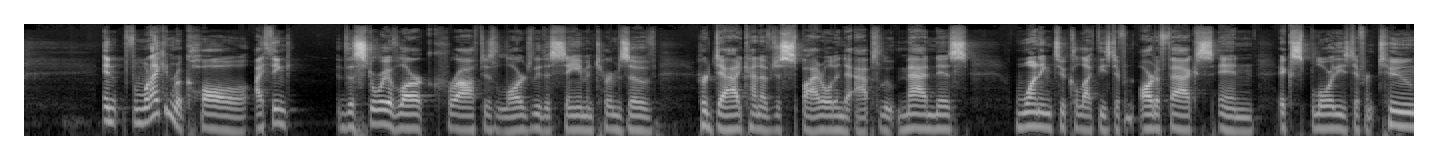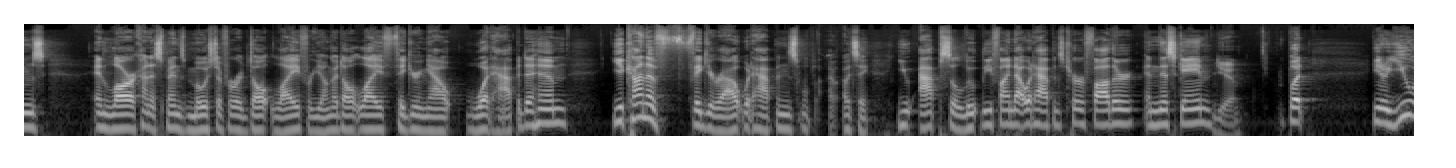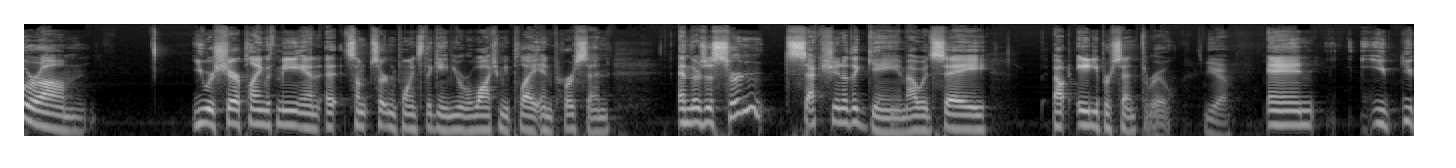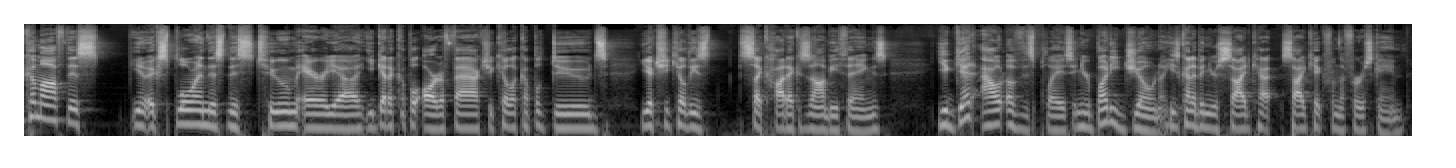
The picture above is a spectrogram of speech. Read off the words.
And from what I can recall, I think the story of Lara Croft is largely the same in terms of her dad kind of just spiraled into absolute madness, wanting to collect these different artifacts and explore these different tombs. And Lara kind of spends most of her adult life or young adult life figuring out what happened to him. You kind of figure out what happens. well, I would say you absolutely find out what happens to her father in this game Yeah. but you know you were um you were share playing with me and at some certain points of the game you were watching me play in person. And there's a certain section of the game i would say about 80% through. Yeah. and you you come off this you know exploring this this tomb area. You get a couple artifacts. You kill a couple dudes. You actually kill these psychotic zombie things. You get out of this place and your buddy jonah he's kind of been your sideca- sidekick from the first game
